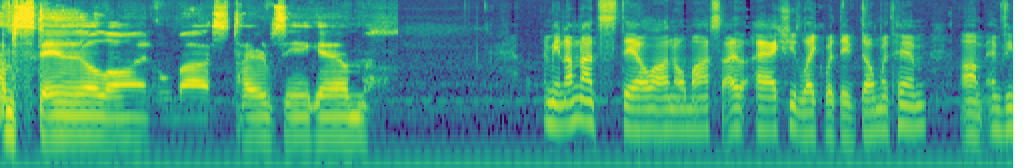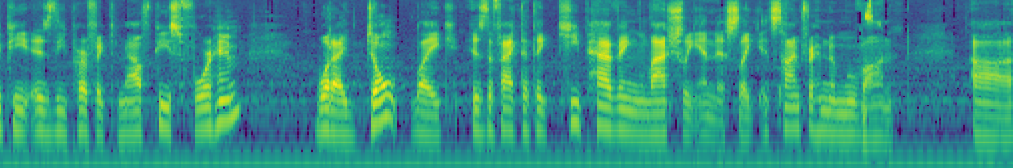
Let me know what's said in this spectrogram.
I'm still on Omos. Tired of seeing him. I mean, I'm not stale on Omos. I, I actually like what they've done with him. Um, MVP is the perfect mouthpiece for him. What I don't like is the fact that they keep having Lashley in this. Like, it's time for him to move on. Uh,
